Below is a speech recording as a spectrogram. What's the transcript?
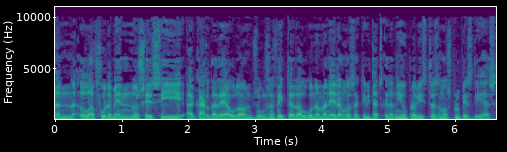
en l'aforament. No sé si a Cardedeu doncs, us afecta d'alguna manera en les activitats que teniu previstes en els propers dies.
